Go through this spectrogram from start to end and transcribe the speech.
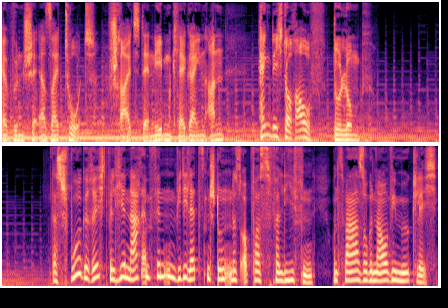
er wünsche, er sei tot, schreit der Nebenkläger ihn an, Häng dich doch auf, du Lump. Das Schwurgericht will hier nachempfinden, wie die letzten Stunden des Opfers verliefen, und zwar so genau wie möglich.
